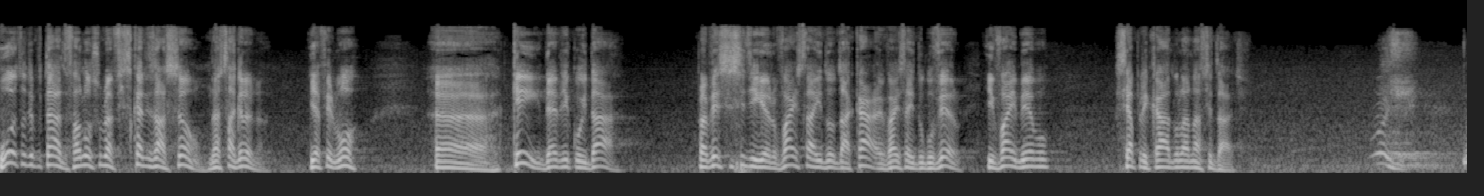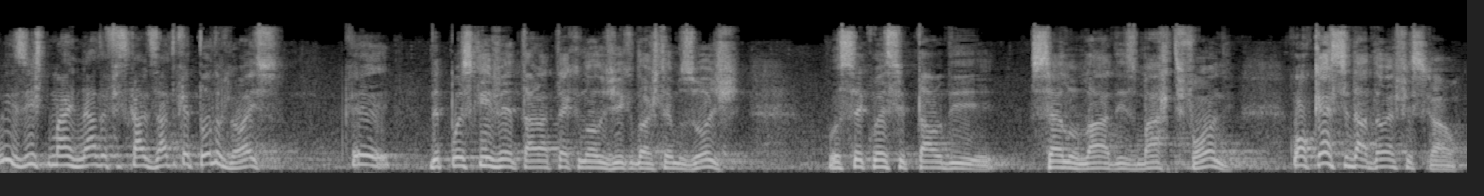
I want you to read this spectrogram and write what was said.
O outro deputado falou sobre a fiscalização dessa grana e afirmou uh, quem deve cuidar para ver se esse dinheiro vai sair do, da, vai sair do governo e vai mesmo ser aplicado lá na cidade. Hoje, não existe mais nada fiscalizado que todos nós. Porque depois que inventaram a tecnologia que nós temos hoje, você com esse tal de celular, de smartphone, qualquer cidadão é fiscal.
